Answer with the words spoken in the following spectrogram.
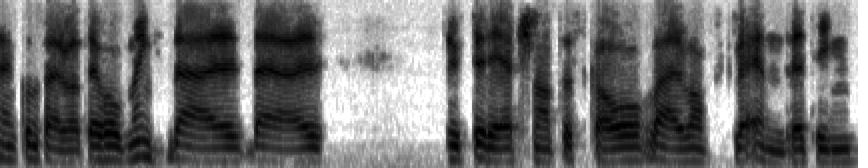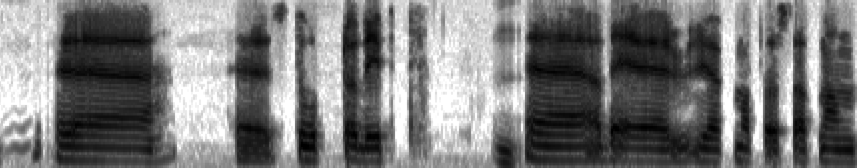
en konservativ holdning. Det er, det er strukturert sånn at det skal være vanskelig å endre ting eh, stort og dypt. Eh, og Det gjør på en måte også at man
